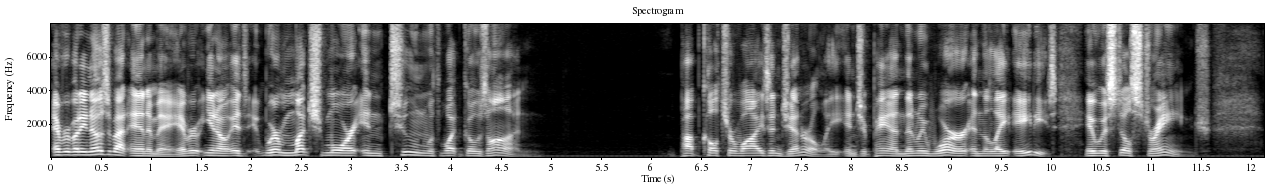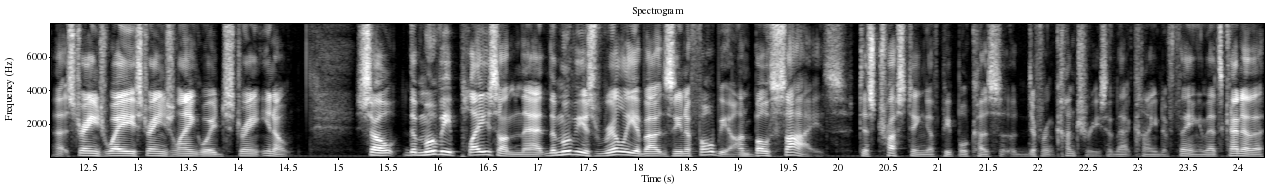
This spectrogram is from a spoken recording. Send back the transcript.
everybody knows about anime. Every, you know, it's, we're much more in tune with what goes on, pop culture wise and generally in Japan than we were in the late 80s. It was still strange. Uh, strange ways, strange language, strange, you know, so the movie plays on that. The movie is really about xenophobia on both sides, distrusting of people because different countries and that kind of thing. And that's kind of the,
